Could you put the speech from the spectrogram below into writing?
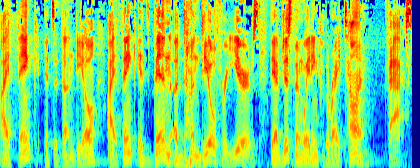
I think it's a done deal. I think it's been a done deal for years. They have just been waiting for the right time facts.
